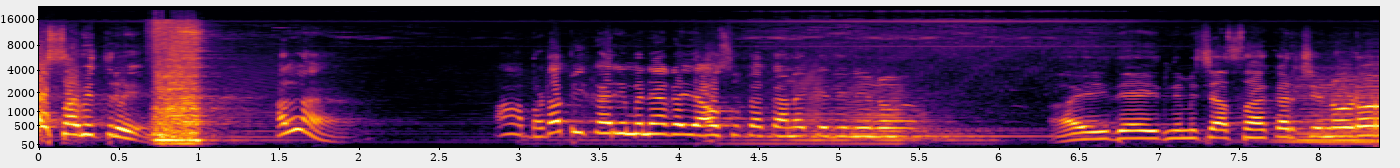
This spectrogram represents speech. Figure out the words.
ಏ ಸಾವಿತ್ರಿ, ಅಲ್ಲ, ಆ ಬಡ ಪಿಕಾರಿ ಮನ್ಯಾಗ ಯಾವ ಸುಖ ಕಾಣಕ್ಕಿದಿ ನೀನು? ಐದೇ ಐದು ನಿಮಿಷ ಸಹಕರಿಸಿ ನೋಡು.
